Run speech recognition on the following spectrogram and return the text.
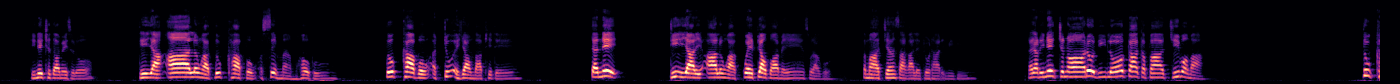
။ဒီနေ့ချစ်တော်မိတ်ဆွေတို့ ဒီရအားလုံးကဒုက္ခဘုံအစစ်မှန်မဟုတ်ဘူးဒုက္ခဘုံအတုအယောင်သာဖြစ်တယ်တနေ့ဒီအရာတွေအားလုံးကကွယ်ပြောက်သွားမယ်ဆိုတာကိုတမန်ကျမ်းစာကလည်းပြောထားပြီးပြီဒါကြောင့်ဒီနေ့ကျွန်တော်တို့ဒီလောကကဘာကြီးပေါ်မှာဒုက္ခ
